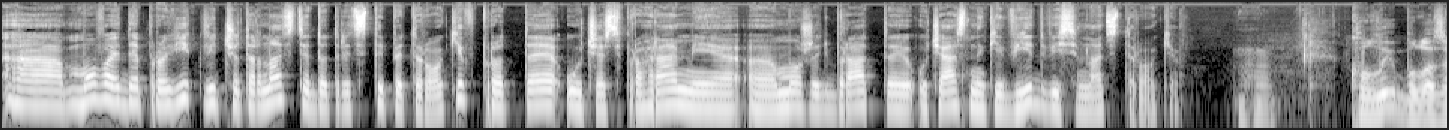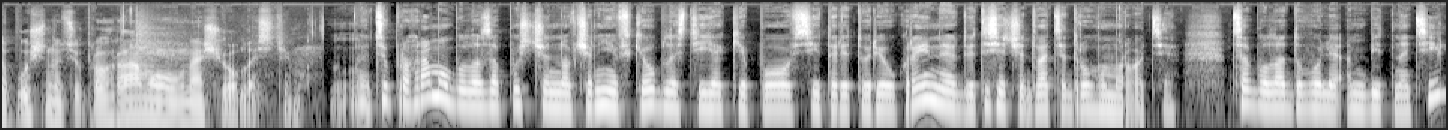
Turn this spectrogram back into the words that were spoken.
Е, Мова йде про вік від 14 до 35 років, проте участь в програмі е, можуть брати учасники від 18 років. Коли було запущено цю програму в нашій області? Цю програму було запущено в Чернігівській області, як і по всій території України у 2022 році. Це була доволі амбітна ціль.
